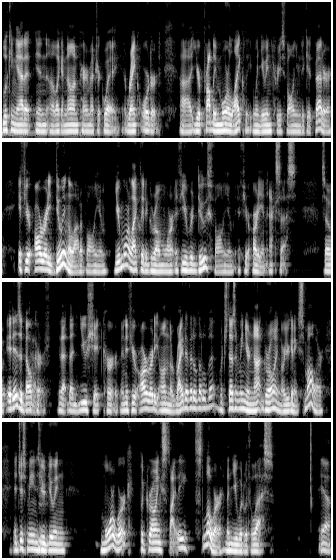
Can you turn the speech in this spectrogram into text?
looking at it in uh, like a non-parametric way, rank ordered, uh, you're probably more likely when you increase volume to get better. If you're already doing a lot of volume, you're more likely to grow more if you reduce volume if you're already in excess. So it is a bell curve, that, that U-shaped curve. And if you're already on the right of it a little bit, which doesn't mean you're not growing or you're getting smaller, it just means mm. you're hmm. doing more work, but growing slightly slower than you would with less. Yeah.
